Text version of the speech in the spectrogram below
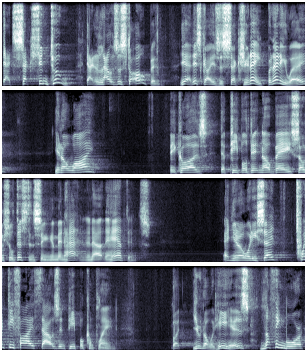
that Section 2 that allows us to open. Yeah, this guy is a Section 8, but anyway, you know why? Because the people didn't obey social distancing in Manhattan and out in the Hamptons. And you know what he said? 25,000 people complained. But you know what he is nothing more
